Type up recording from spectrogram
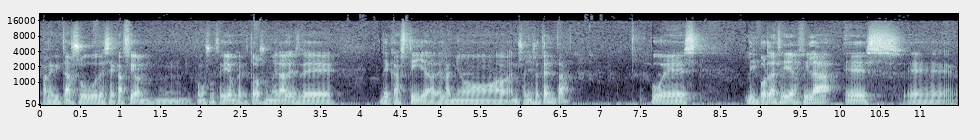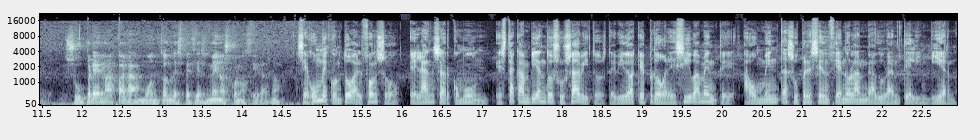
para evitar su desecación, mm, como sucedió en casi todos los humedales de, Castilla del año, en los años 70, pues la importancia de la fila es eh, suprema para un montón de especies menos conocidas. ¿no? Según me contó Alfonso, el ánsar común está cambiando sus hábitos debido a que progresivamente aumenta su presencia en Holanda durante el invierno.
